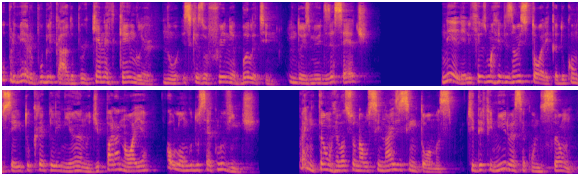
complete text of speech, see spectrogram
O primeiro, publicado por Kenneth Kengler no Schizophrenia Bulletin em 2017. Nele, ele fez uma revisão histórica do conceito krepliniano de paranoia ao longo do século XX para então relacionar os sinais e sintomas que definiram essa condição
